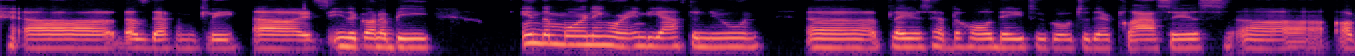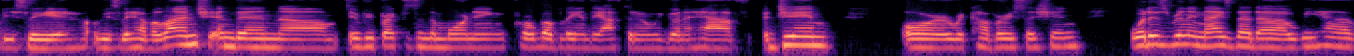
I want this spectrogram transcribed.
uh, that's definitely uh, it's either gonna be in the morning or in the afternoon uh, players have the whole day to go to their classes uh, obviously obviously have a lunch. And then um, if we practice in the morning probably in the afternoon we're going to have a gym or a recovery session. What is really nice that uh, we have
